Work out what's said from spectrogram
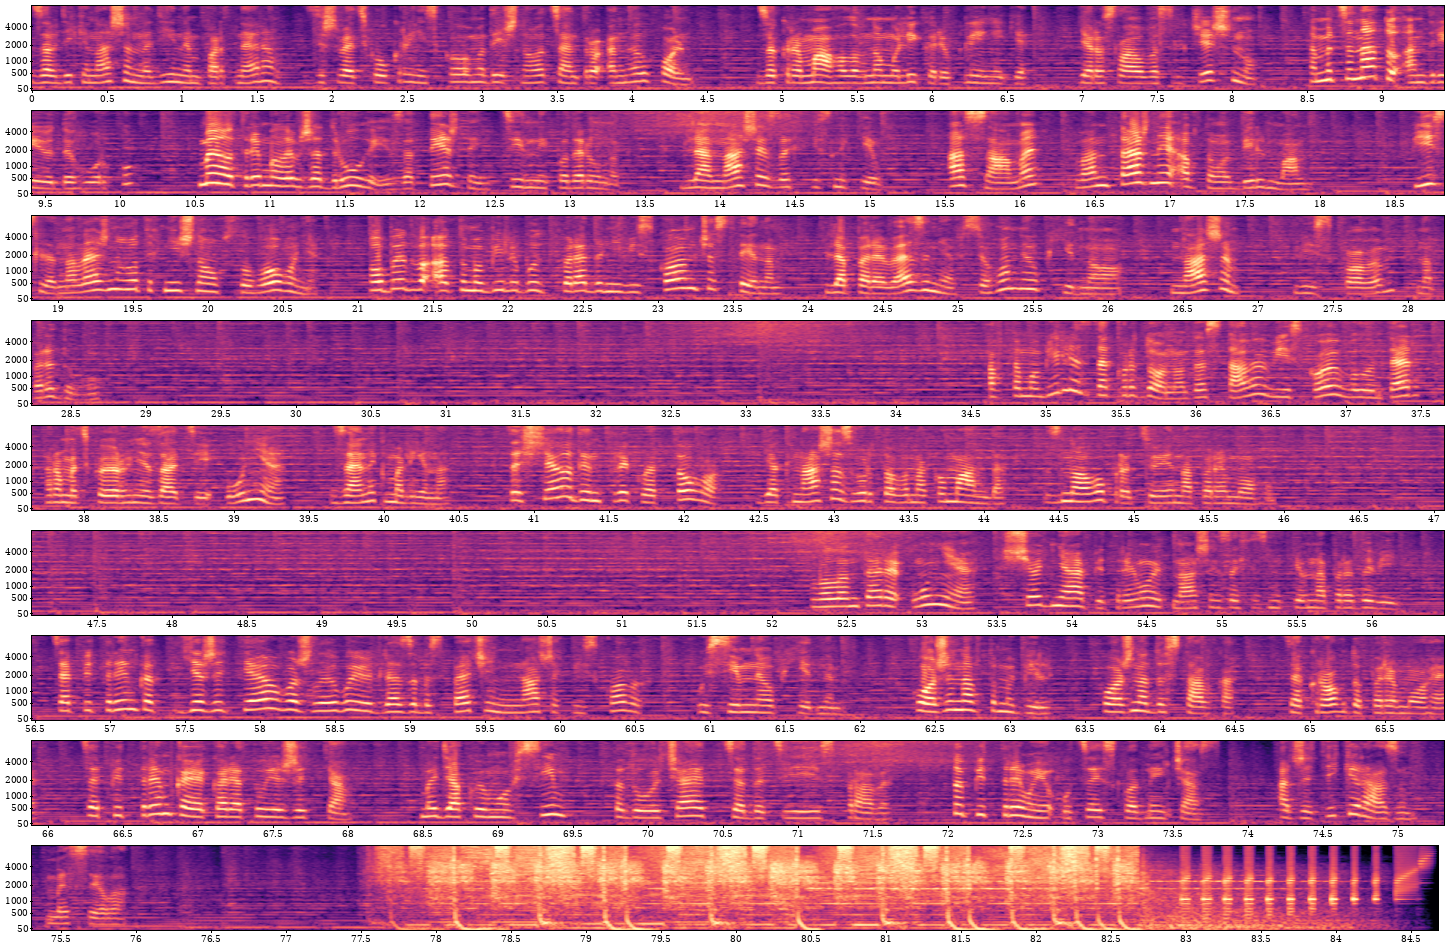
завдяки нашим надійним партнерам зі шведсько-українського медичного центру Енгелхольм, зокрема головному лікарю клініки Ярославу Васильчишину та меценату Андрію Дегурку, ми отримали вже другий за тиждень цінний подарунок для наших захисників, а саме вантажний автомобіль МАН. Після належного технічного обслуговування обидва автомобілі будуть передані військовим частинам для перевезення всього необхідного нашим військовим на передову. Автомобілі з-за кордону доставив військовий волонтер громадської організації Унія Зеник Маліна. Це ще один приклад того, як наша згуртована команда знову працює на перемогу. Волонтери Унія щодня підтримують наших захисників на передовій. Ця підтримка є життєво важливою для забезпечення наших військових усім необхідним. Кожен автомобіль, кожна доставка це крок до перемоги. Це підтримка, яка рятує життя. Ми дякуємо всім, хто долучається до цієї справи, хто підтримує у цей складний час. Адже тільки разом ми сила.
